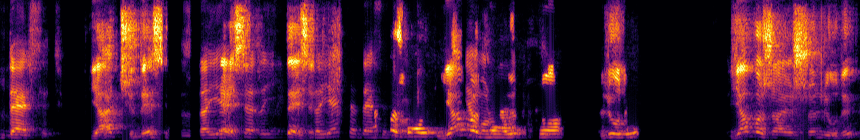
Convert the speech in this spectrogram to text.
10. 5 чи 10? Здається, 10. здається 10 Я вважаю, Я вважаю, що люди, я вважаю, що люди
